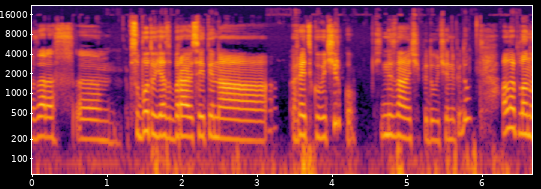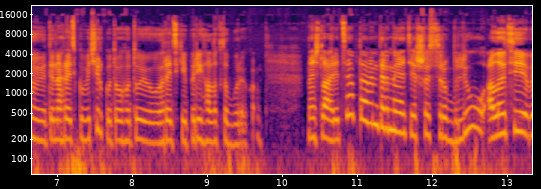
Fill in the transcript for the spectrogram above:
Зараз е, в суботу я збираюся йти на грецьку вечірку. Не знаю, чи піду, чи не піду, але планую йти на грецьку вечірку, то готую грецький пиріг галактобуриком. Знайшла рецепта в інтернеті, щось роблю, але ці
